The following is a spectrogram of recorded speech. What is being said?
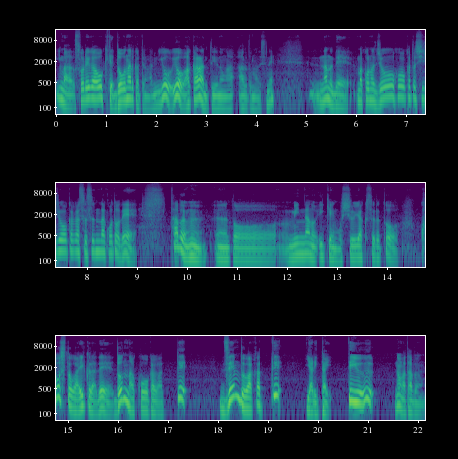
今それが起きてどうなるかっていうのがようよう分からんっていうのがあると思うんですね。なので、まあ、この情報化と市場化が進んだことで多分、うんと、みんなの意見を集約するとコストがいくらでどんな効果があって全部分かってやりたいっていうのが多分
